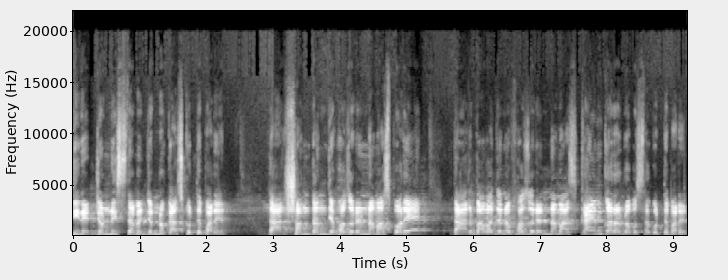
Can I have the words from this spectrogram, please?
দিনের জন্য, ইসলামের জন্য কাজ করতে পারেন। তার সন্তান যে ফজরের নামাজ পড়ে, তার বাবা যেন ফজরের নামাজ কায়েম করার ব্যবস্থা করতে পারেন।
